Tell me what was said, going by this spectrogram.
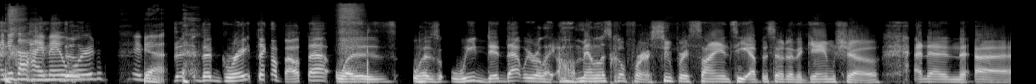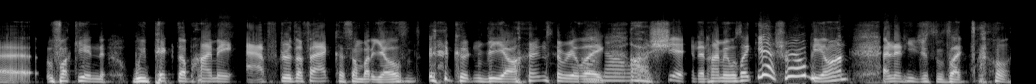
I need the Jaime Award. Maybe. Yeah. the, the great thing about that was was we did that we were like oh man let's go for a super sciency episode of the game show and then uh fucking we picked up jaime after the fact because somebody else couldn't be on so we were Oh, like no. oh shit and then jaime was like yeah sure i'll be on and then he just was like oh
